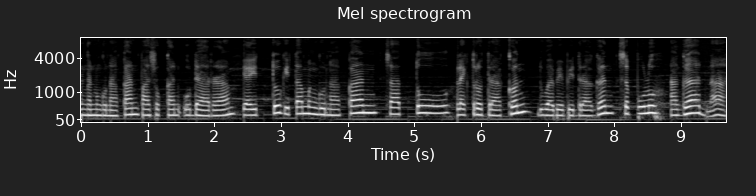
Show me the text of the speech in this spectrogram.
dengan menggunakan pasukan udara yaitu kita menggunakan satu Electro Dragon, dua Baby Dragon, 10 naga. Nah,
